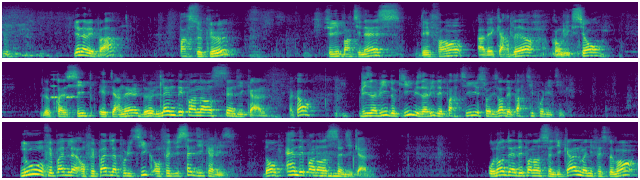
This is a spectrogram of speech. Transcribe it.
Il n'y en avait pas, parce que Philippe Martinez défend avec ardeur, conviction, le principe éternel de l'indépendance syndicale. D'accord? Vis-à-vis de qui? Vis-à-vis des partis, soi-disant des partis politiques. Nous, on ne fait pas de la politique, on fait du syndicalisme. Donc, indépendance syndicale au nom de l'indépendance syndicale, manifestement,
